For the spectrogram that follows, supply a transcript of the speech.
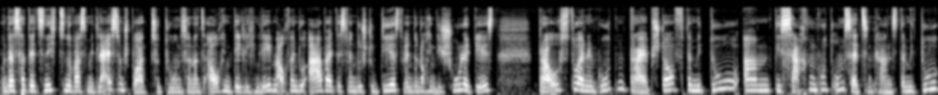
Und das hat jetzt nicht nur was mit Leistungssport zu tun, sondern auch im täglichen Leben. Auch wenn du arbeitest, wenn du studierst, wenn du noch in die Schule gehst, brauchst du einen guten Treibstoff, damit du ähm, die Sachen gut umsetzen kannst, damit du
